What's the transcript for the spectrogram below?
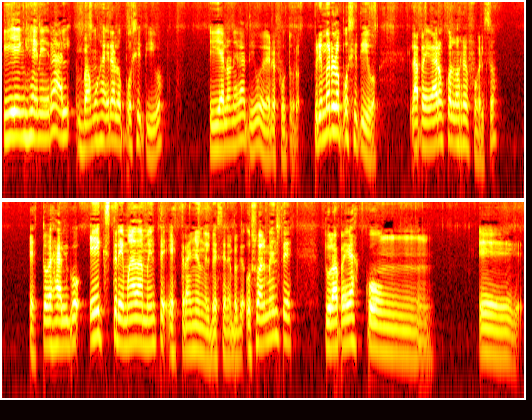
Y en general, vamos a ir a lo positivo y a lo negativo y ver el futuro. Primero lo positivo la pegaron con los refuerzos. Esto es algo extremadamente extraño en el BCN, porque usualmente tú la pegas con, eh,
